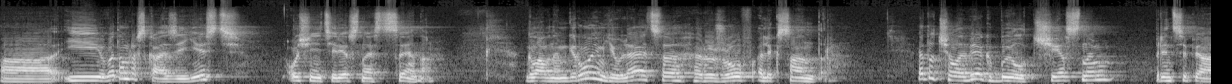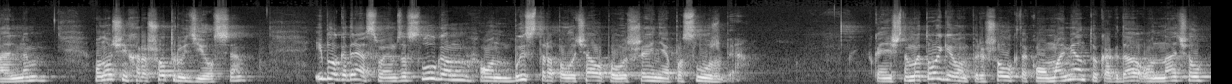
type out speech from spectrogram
А, и в этом рассказе есть очень интересная сцена. Главным героем является Рыжов Александр. Этот человек был честным, принципиальным, он очень хорошо трудился, и благодаря своим заслугам он быстро получал повышение по службе – в конечном итоге он пришел к такому моменту, когда он начал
